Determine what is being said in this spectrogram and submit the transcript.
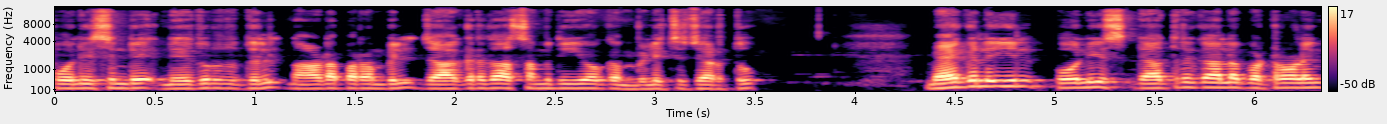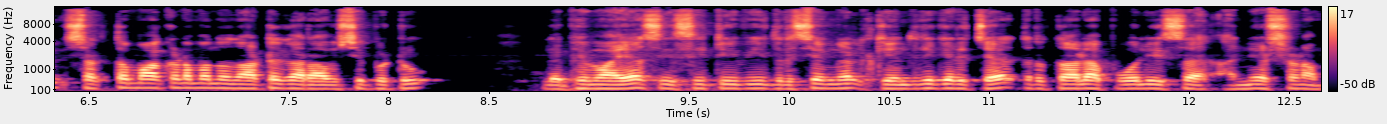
പോലീസിന്റെ നേതൃത്വത്തിൽ നാടപറമ്പിൽ ജാഗ്രതാ സമിതി യോഗം വിളിച്ചു ചേർത്തു. മേഖലയിൽ പോലീസ് രാത്രികാല പട്രോളിംഗ് ശക്തമാക്കണമെന്ന് നാട്ടുകാർ ആവശ്യപ്പെട്ടു. ലഭ്യമായ സി സി ടി വി ദൃശ്യങ്ങൾ കേന്ദ്രീകരിച്ച് തൃത്താല പോലീസ് അന്വേഷണം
